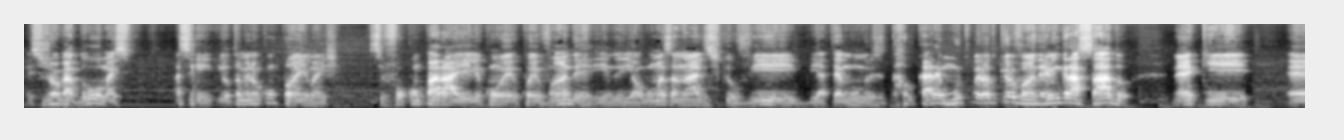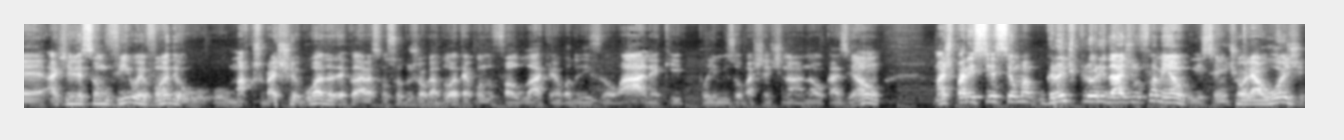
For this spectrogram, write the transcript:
esse jogador, mas assim, eu também não acompanho, mas se for comparar ele com, com o Evander, e, e algumas análises que eu vi, e até números e tal, o cara é muito melhor do que o Evander. É engraçado né, que é, a direção viu o Evander, o, o, Marcos Braz chegou a dar declaração sobre o jogador, até quando falou lá que é negócio do nível A, né, que polemizou bastante na, na ocasião, mas parecia ser uma grande prioridade do Flamengo. E se a gente olhar hoje,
